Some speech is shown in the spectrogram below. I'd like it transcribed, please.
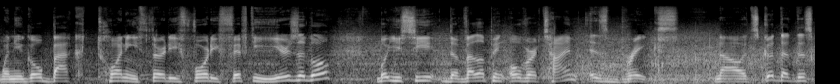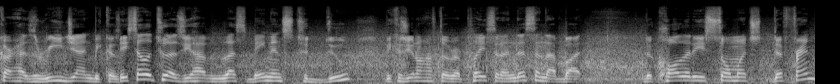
When you go back 20 30 40 50 years ago what you see developing over time is brakes. Now it's good that this car has regen because they sell it to as you have less maintenance to do because you don't have to replace it and this and that but the quality is so much different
